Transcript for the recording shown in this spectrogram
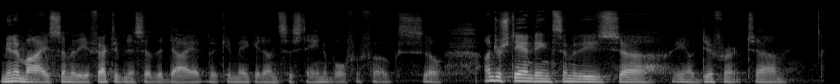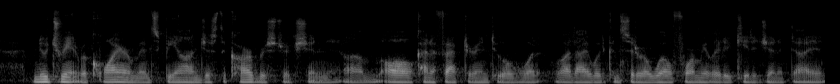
minimize some of the effectiveness of the diet, but can make it unsustainable for folks. So, understanding some of these, uh, you know, different um, nutrient requirements beyond just the carb restriction um, all kind of factor into a, what, what I would consider a well formulated ketogenic diet.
